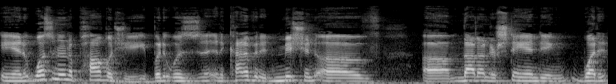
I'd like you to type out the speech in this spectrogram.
and it wasn't an apology, but it was a kind of an admission of um, not understanding what it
